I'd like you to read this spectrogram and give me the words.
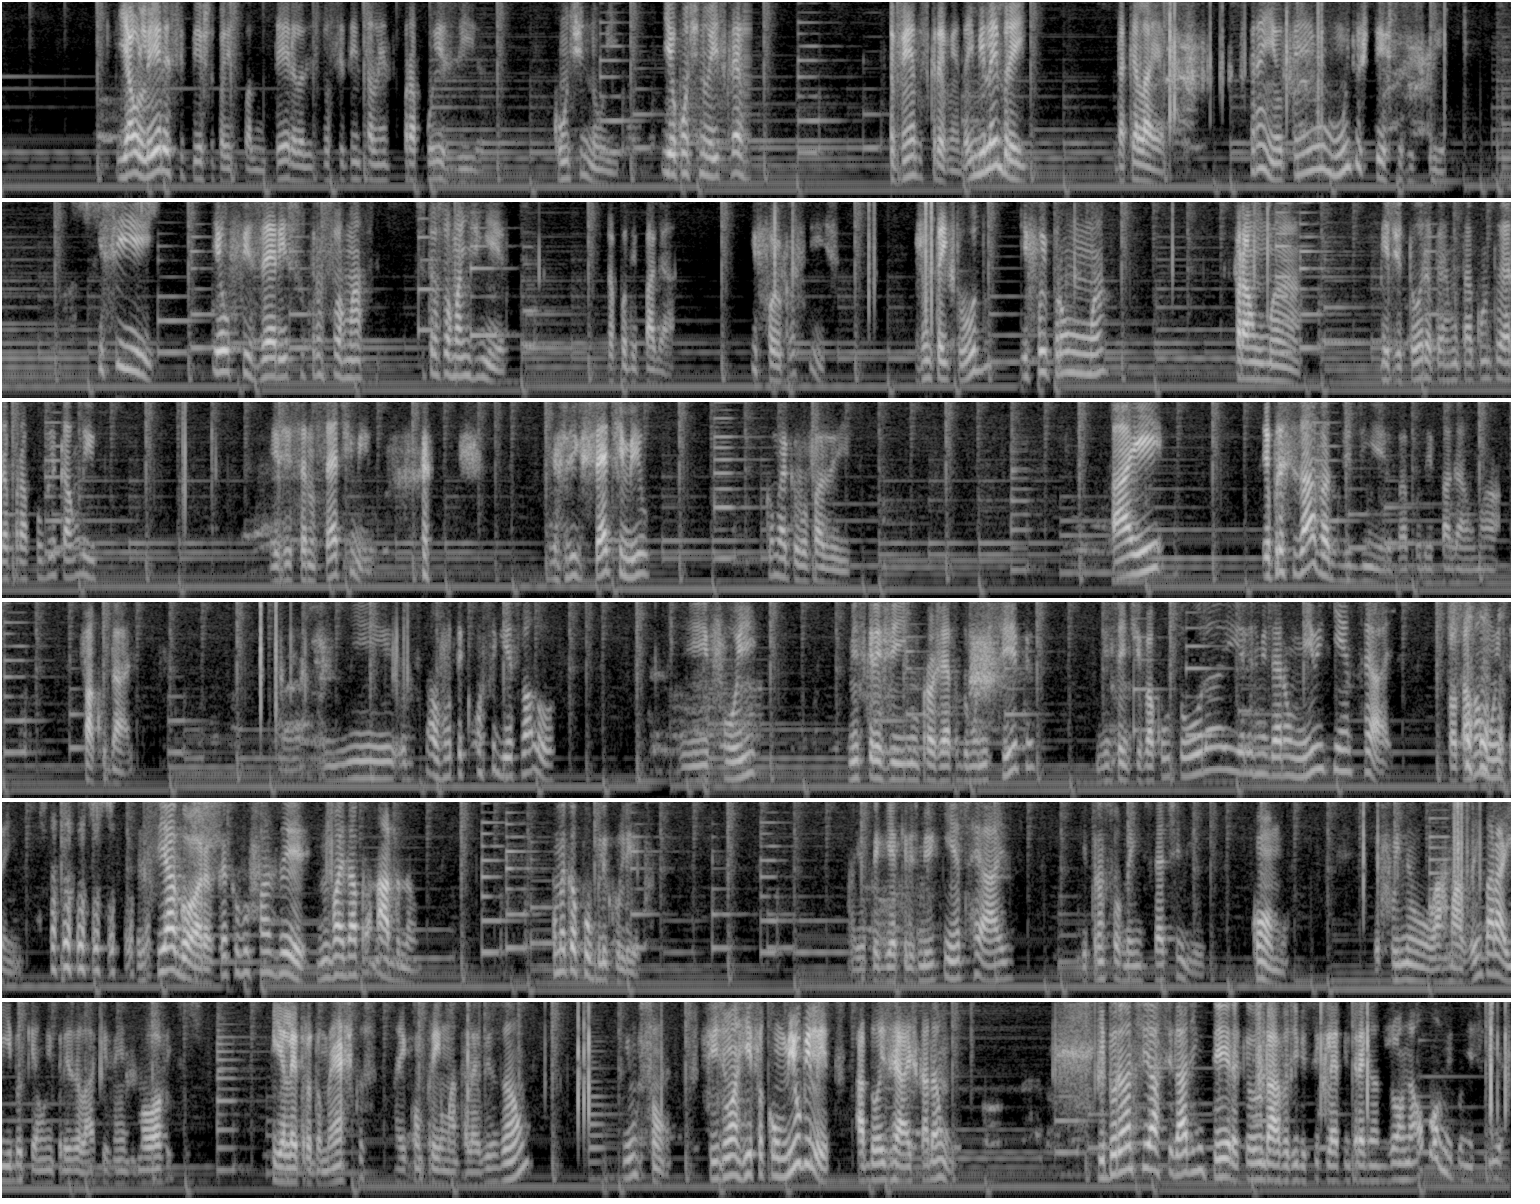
E ao ler esse texto para a escola inteira, ela disse: Você tem talento para poesia. Continue. E eu continuei escrevendo, escrevendo, escrevendo. Aí me lembrei daquela época. Aí, eu tenho muitos textos escritos. E se eu fizer isso transformar, se transformar em dinheiro para poder pagar? E foi o que eu fiz. Juntei tudo e fui para uma para uma editora perguntar quanto era para publicar um livro. Eles disseram 7 mil. eu digo 7 mil? Como é que eu vou fazer isso? Aí eu precisava de dinheiro para poder pagar uma faculdade. E eu disse, não, eu vou ter que conseguir esse valor. E fui, me inscrevi em um projeto do município de incentivo à cultura e eles me deram R$ 1.500. Faltava muito ainda. Eu disse, e agora? O que é que eu vou fazer? Não vai dar para nada, não. Como é que eu publico o livro? Aí eu peguei aqueles R$ 1.500 e transformei em 7 mil. Como? Eu fui no Armazém Paraíba, que é uma empresa lá que vende móveis e eletrodomésticos. Aí comprei uma televisão e um som. Fiz uma rifa com mil bilhetes, a dois reais cada um. E durante a cidade inteira que eu andava de bicicleta entregando jornal, o povo me conhecia.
